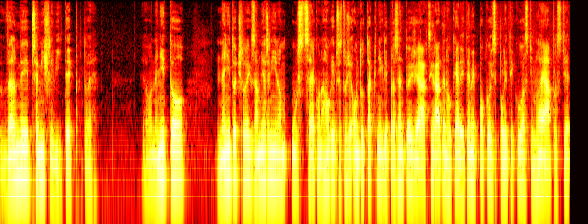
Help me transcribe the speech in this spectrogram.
velmi přemýšlivý typ to je. Jo, není to není to člověk zaměřený jenom úzce jako na hokej, přestože on to tak někdy prezentuje, že já chci hrát ten hokej a dejte mi pokoj z politiku a s tímhle já prostě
